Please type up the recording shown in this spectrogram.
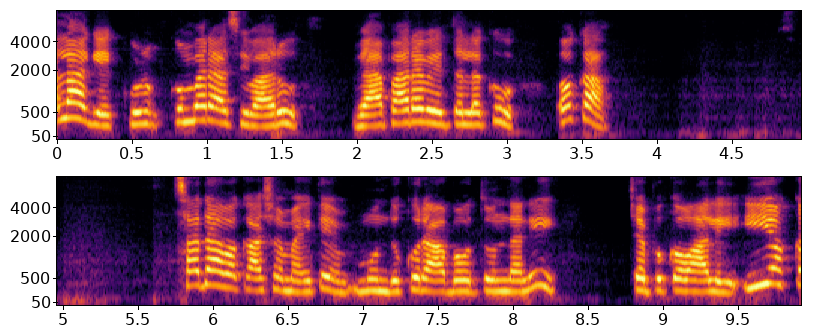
అలాగే కుంభరాశి వారు వ్యాపారవేత్తలకు ఒక సదావకాశం అయితే ముందుకు రాబోతుందని చెప్పుకోవాలి. ఈ యొక్క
